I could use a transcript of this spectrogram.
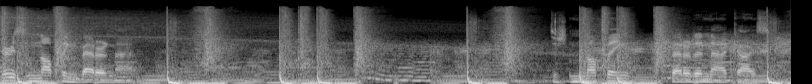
There is nothing better than that. There's nothing better than that, guys.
